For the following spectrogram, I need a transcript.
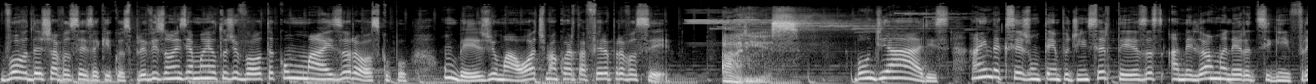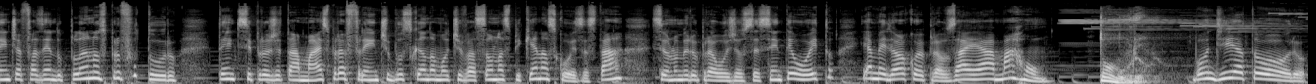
Vou deixar vocês aqui com as previsões e amanhã eu tô de volta com mais horóscopo. Um beijo e uma ótima quarta-feira para você. Ares. Bom dia, Ares! Ainda que seja um tempo de incertezas, a melhor maneira de seguir em frente é fazendo planos para o futuro. Tente se projetar mais para frente, buscando a motivação nas pequenas coisas, tá? Seu número para hoje é o 68 e a melhor cor para usar é a marrom. Touro. Bom dia, touro!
